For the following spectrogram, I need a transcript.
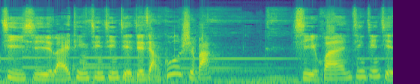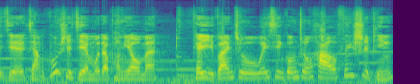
继续来听晶晶姐姐讲故事吧。喜欢晶晶姐姐讲故事节目的朋友们，可以关注微信公众号“飞视频”。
